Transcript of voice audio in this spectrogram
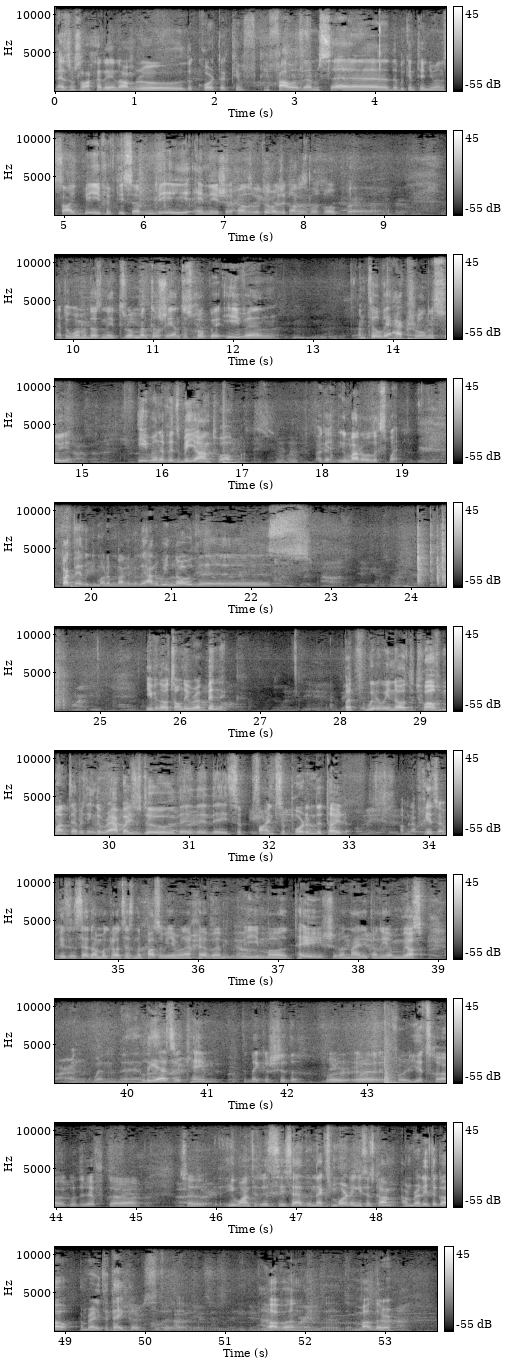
Bezim Shlacharei and Amru, the court that can, can follow them, said that we continue in side B, 57B, Ein Yishachel Zbetumah, Shekonas L'chuppah. that the woman doesn't eat trum until she enters chuppah, even until the actual nisuya, even if it's beyond 12 months. Okay, the Gemara will explain. How do we know this? Even though it's only rabbinic. But where do we know the 12 months? Everything the rabbis do, they, they, they find support in the Torah. When when uh, Eliezer came to make a shidduch for uh, for Yitzchak with Rivka, so he wanted this. He said the next morning, he says, "Come, I'm ready to go. I'm ready to take her." So the, Lavan and the, the mother.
